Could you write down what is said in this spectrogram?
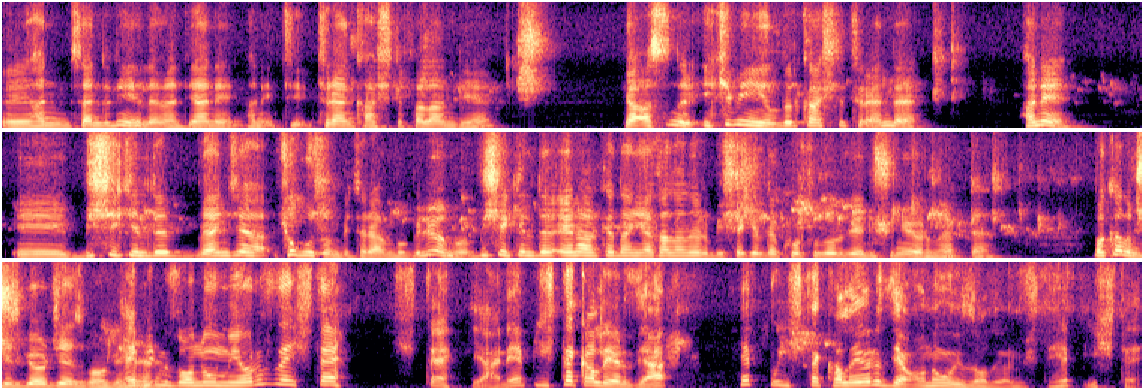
Ee, hani sen dedin ya Levent yani hani tren kaçtı falan diye. Ya aslında 2000 yıldır kaçtı tren de. Hani e, bir şekilde bence çok uzun bir tren bu biliyor musun? Bir şekilde en arkadan yakalanır bir şekilde kurtulur diye düşünüyorum hep de. Bakalım biz göreceğiz mi o günleri. Hepimiz onu umuyoruz da işte işte yani hep işte kalıyoruz ya. Hep bu işte kalıyoruz ya ona uyuz oluyorum işte. Hep işte.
